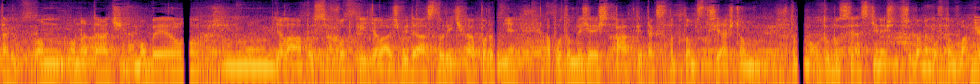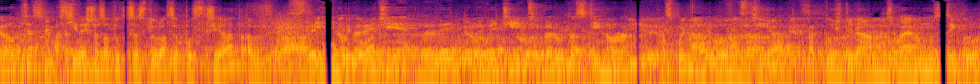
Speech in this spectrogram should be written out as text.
tak on, on natáčí na mobil, mm, dělá prostě fotky, děláš videa, storíčka a podobně a potom, když jdeš zpátky, tak se to potom stříháš v tom, v tom autobuse a stíneš to třeba nebo v tom vlaku. Jo, přesně, A stíneš to za tu cestu vlastně postříhat a, a No, ve, většině, ve, vě- ve většině případů to stihnu, na, aspoň na hrubo nastříhat, pak už dodám třeba jenom muziku.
